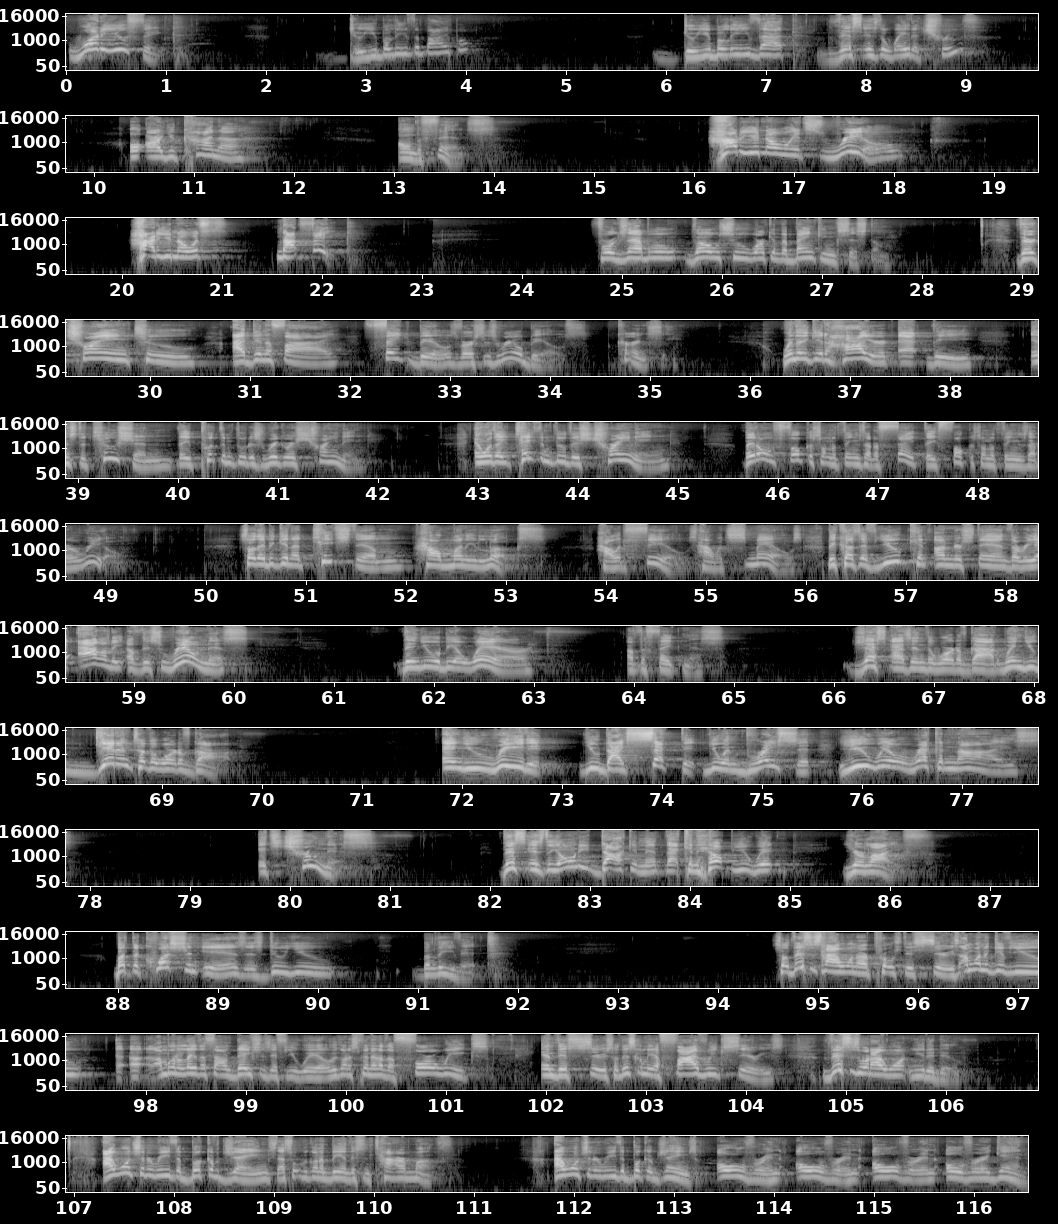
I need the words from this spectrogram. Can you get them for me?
what do you think? Do you believe the Bible? Do you believe that this is the way to truth? Or are you kind of on the fence? How do you know it's real? How do you know it's not fake? For example, those who work in the banking system, they're trained to identify fake bills versus real bills, currency. When they get hired at the institution, they put them through this rigorous training. And when they take them through this training, they don't focus on the things that are fake, they focus on the things that are real. So they begin to teach them how money looks, how it feels, how it smells. Because if you can understand the reality of this realness, then you will be aware of the fakeness just as in the Word of God. When you get into the Word of God and you read it, you dissect it, you embrace it, you will recognize its trueness. This is the only document that can help you with your life. But the question is is do you believe it? So, this is how I want to approach this series. I'm going to give you, uh, uh I'm going to lay the foundations, if you will. We're going to spend another four weeks in this series. So, this is going to be a five week series. This is what I want you to do. I want you to read the book of James. That's what we're going to be in this entire month. I want you to read the book of James over and over and over and over again.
